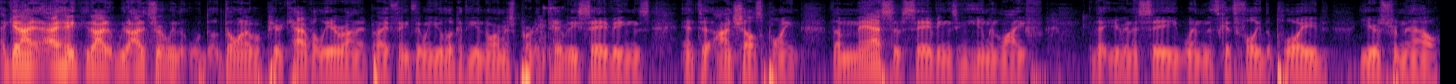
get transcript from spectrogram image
again, I, I hate you know I, I, certainly don't want to appear cavalier on it, but I think that when you look at the enormous productivity savings and to Anshel's point, the massive savings in human life that you're going to see when this gets fully deployed years from now,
